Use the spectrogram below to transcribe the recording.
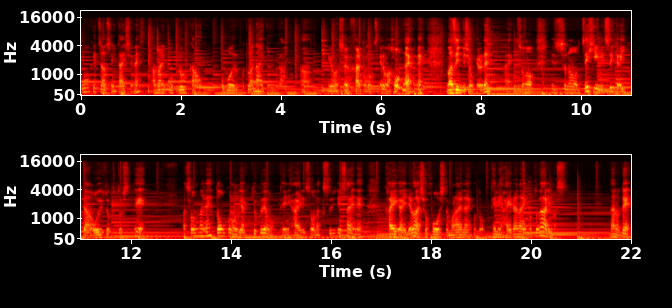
高血圧に対してね、あまりこう恐怖感を覚えることはないというか、うん、要はそういうのがあると思うんですけど、まあ、本来はね、まずいんでしょうけどね、はい、その、その是非については一旦置いとくとして、ま、そんなね、どこの薬局でも手に入りそうな薬でさえね、海外では処方してもらえないこと、手に入らないことがあります。なので、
